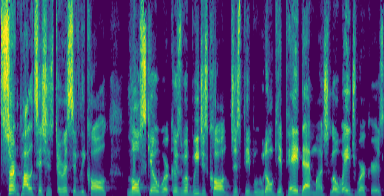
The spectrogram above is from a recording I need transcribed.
certain politicians derisively called low skill workers, what we just call just people who don't get paid that much, low wage workers.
